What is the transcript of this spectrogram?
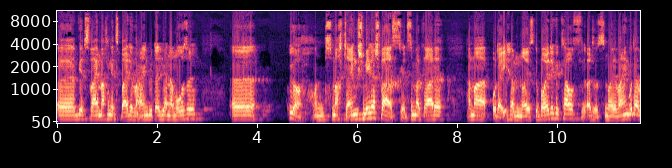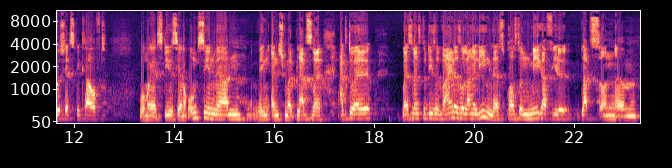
Äh, wir zwei machen jetzt beide Weingüter hier an der Mosel. Äh, ja, und es macht eigentlich mega Spaß. Jetzt sind wir gerade, haben wir, oder ich habe ein neues Gebäude gekauft, also das neue Weingut habe ich jetzt gekauft, wo wir jetzt dieses Jahr noch umziehen werden, wegen endlich mal Platz, weil aktuell, weißt du, wenn du diese Weine so lange liegen lässt, brauchst du mega viel Platz und ähm,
